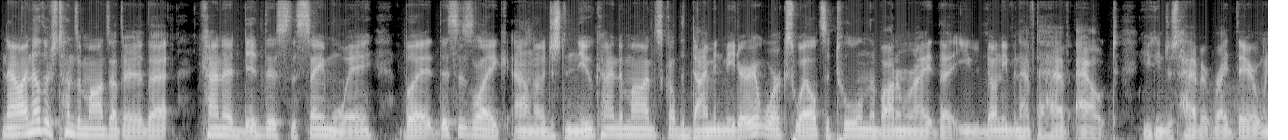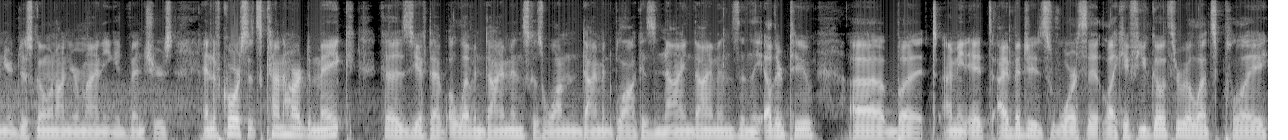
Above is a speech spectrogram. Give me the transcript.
Now, I know there's tons of mods out there that kind of did this the same way, but this is like, I don't know, just a new kind of mod. It's called the Diamond Meter. It works well. It's a tool in the bottom right that you don't even have to have out. You can just have it right there when you're just going on your mining adventures. And of course, it's kind of hard to make because you have to have 11 diamonds because one diamond block is 9 diamonds and the other two. Uh, but, I mean, it. I bet you it's worth it. Like, if you go through a Let's Play,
